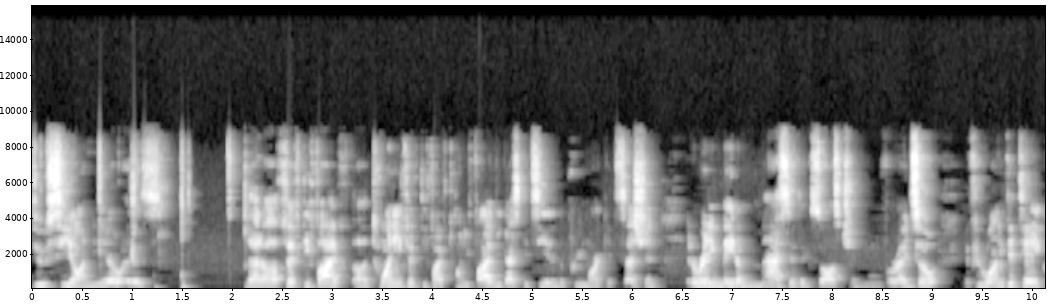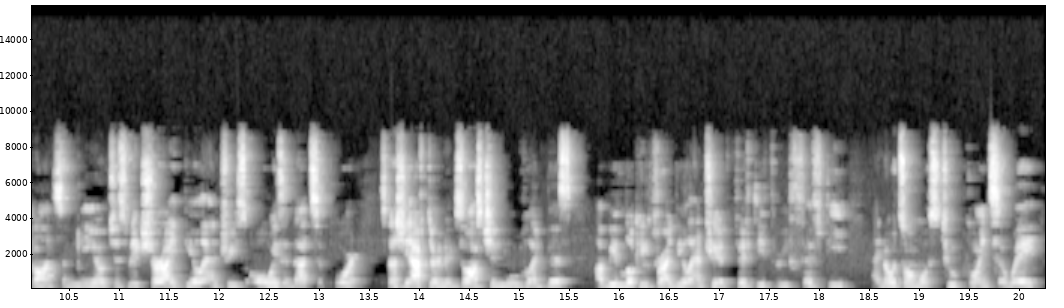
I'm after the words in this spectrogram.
do see on NIO is that uh, 55 uh, 20, 55 25, you guys can see it in the pre market session. It already made a massive exhaustion move. All right. So if you're willing to take on some NIO, just make sure ideal entry is always at that support, especially after an exhaustion move like this. I'll be looking for ideal entry at 53.50. I know it's almost two points away,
